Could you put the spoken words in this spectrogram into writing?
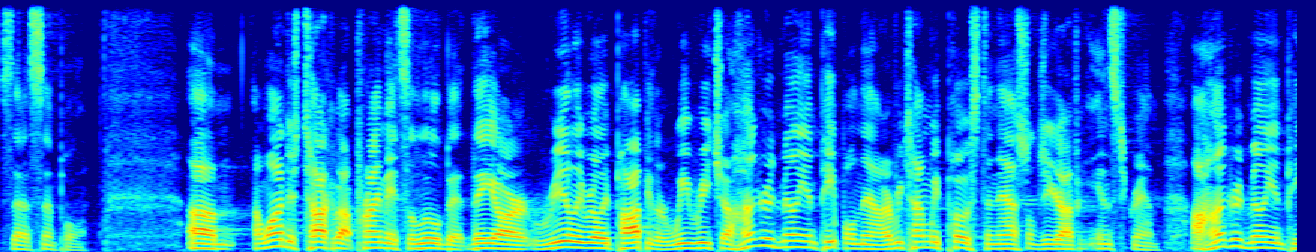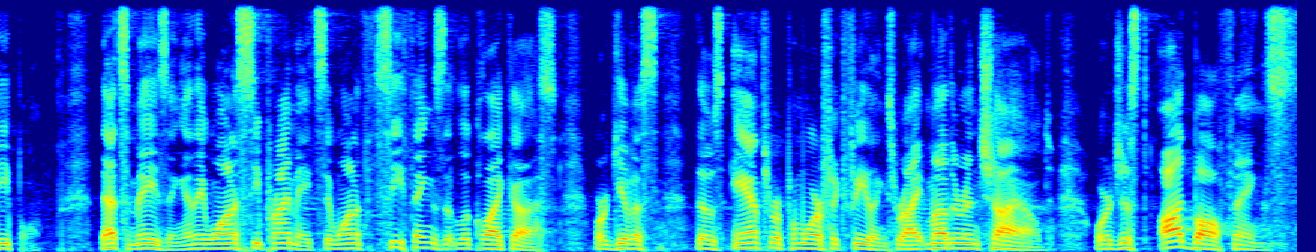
It's that simple. Um, I wanted to talk about primates a little bit. They are really, really popular. We reach 100 million people now every time we post to National Geographic Instagram. 100 million people. That's amazing. And they want to see primates. They want to see things that look like us or give us those anthropomorphic feelings, right? Mother and child, or just oddball things.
